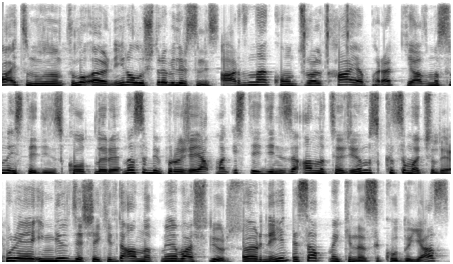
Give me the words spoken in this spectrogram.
Python uzantılı örneğin oluşturabilirsiniz. Ardından Ctrl K yaparak yazmasını istediğiniz kodları nasıl bir proje yapmak istediğinizi anlatacağımız kısım açılıyor. Buraya İngilizce şekilde anlatmaya başlıyoruz. Örneğin hesap makinesi kodu yaz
